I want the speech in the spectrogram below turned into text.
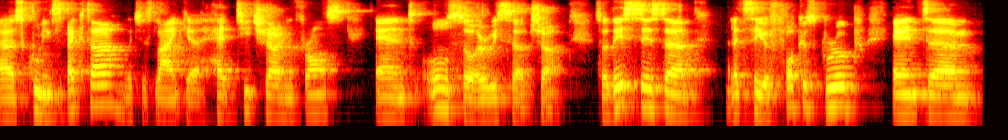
a school inspector, which is like a head teacher in France, and also a researcher. So this is, uh, let's say, a focus group, and um,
